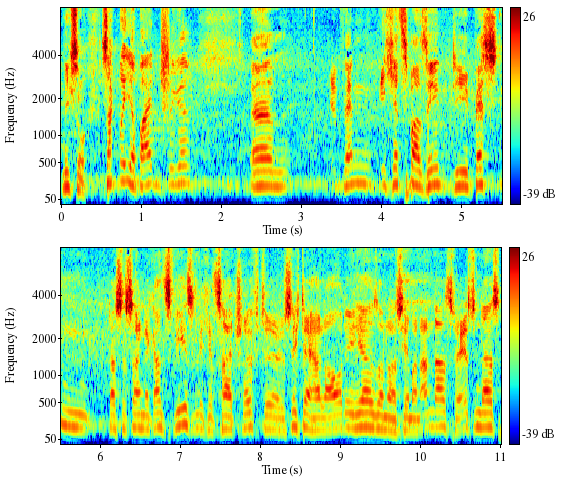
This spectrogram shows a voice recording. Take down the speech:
nicht so. Sag mal, ihr beiden Schlingel, ähm, wenn ich jetzt mal sehe, die besten, das ist eine ganz wesentliche Zeitschrift, das ist nicht der Herr Laude hier, sondern ist jemand anders. Wer ist denn das?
